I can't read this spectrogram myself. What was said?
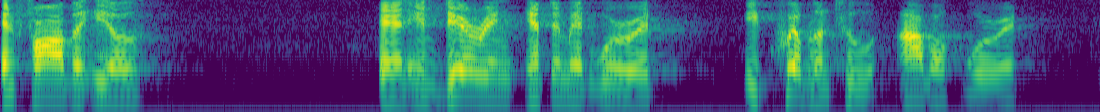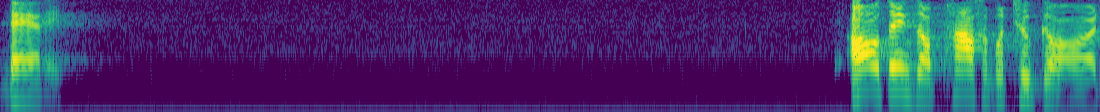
And Father is an endearing, intimate word equivalent to our word daddy. All things are possible to God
